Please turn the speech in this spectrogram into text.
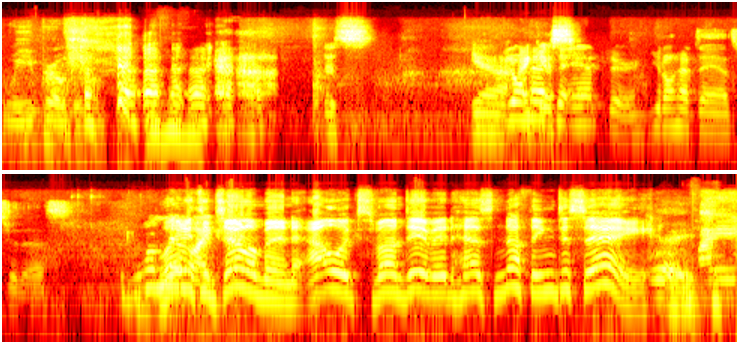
We've broken yeah. That's yeah. You don't I have guess to answer. You don't have to answer this. well, no, Ladies I, and gentlemen, Alex Von David has nothing to say. Hey. I,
